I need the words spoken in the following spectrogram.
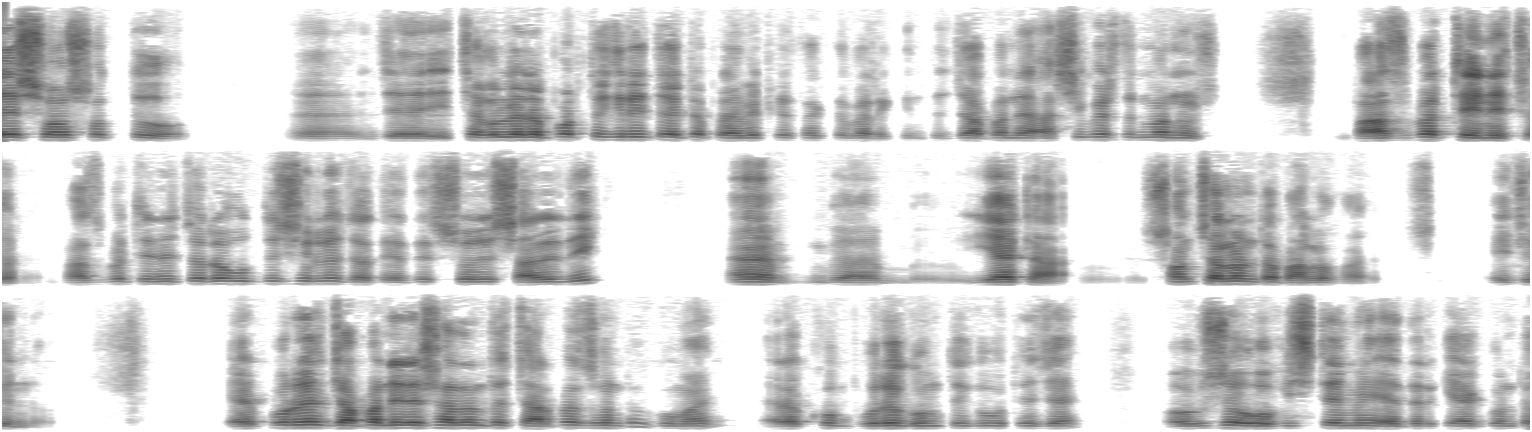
দেশ হওয়া সত্ত্বেও যে ইচ্ছা করলে এরা প্রত্যেকেরই তো একটা প্রাইভেট কার থাকতে পারে, কিন্তু জাপানে আশি পার্সেন্ট মানুষ বাস বা ট্রেনে চড়ে। বাস বা ট্রেনে চড়ার উদ্দেশ্য হলো যাতে এদের শরীর শারীরিক হ্যাঁ ইয়েটা, সঞ্চালনটা ভালো হয়। এই জন্য। এরপরে জাপানিরা সাধারণত চার পাঁচ ঘণ্টা ঘুমায়। এরা খুব ভোরে ঘুম থেকে উঠে যায়। অবশ্য অফিস টাইমে এদেরকে এক ঘণ্টা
